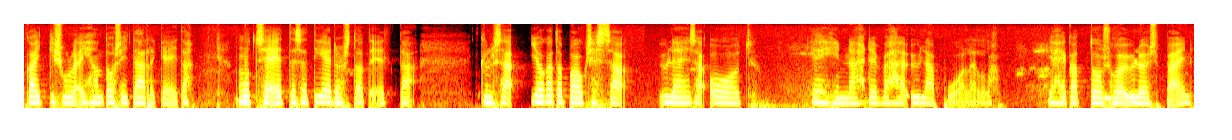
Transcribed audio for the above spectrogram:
kaikki sulle ihan tosi tärkeitä. Mutta se, että sä tiedostat, että kyllä sä joka tapauksessa yleensä oot heihin nähden vähän yläpuolella. Ja he katsoo sua ylöspäin.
